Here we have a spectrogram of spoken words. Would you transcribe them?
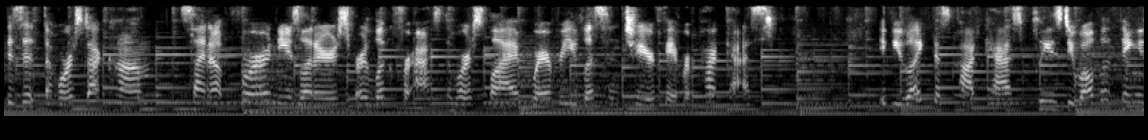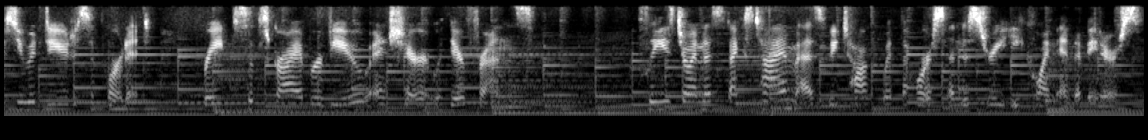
visit thehorse.com, sign up for our newsletters, or look for Ask the Horse Live wherever you listen to your favorite podcast. If you like this podcast, please do all the things you would do to support it. Rate, subscribe, review, and share it with your friends. Please join us next time as we talk with the horse industry equine innovators.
